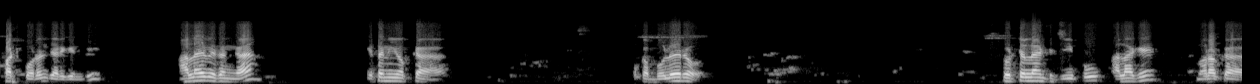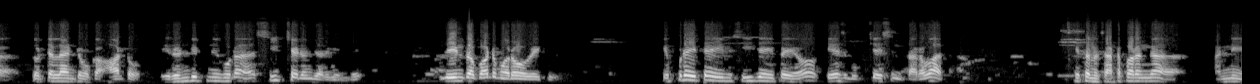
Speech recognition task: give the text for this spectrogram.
పట్టుకోవడం జరిగింది. అదే విధంగా ఇతని యొక్క ఒక బొలెరో తొట్టె లాంటి జీపు అలాగే మరొక తొట్టె లాంటి ఒక ఆటో ఈ రెండింటిని కూడా సీజ్ చేయడం జరిగింది. దీంతో పాటు మరో వెహికల్ ఎప్పుడైతే ఇవి సీజ్ అయిపోయో కేసు బుక్ చేసిన తర్వాత ఇతను చట్టపరంగా అన్ని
